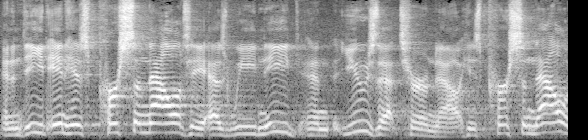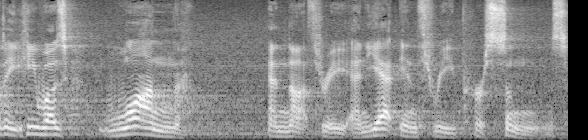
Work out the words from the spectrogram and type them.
And indeed, in his personality, as we need and use that term now, his personality, he was one and not three, and yet in three persons,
